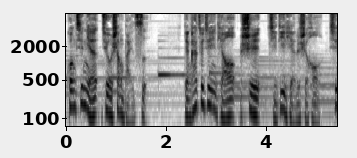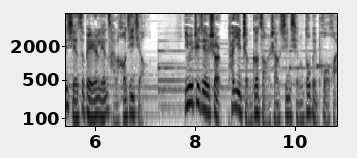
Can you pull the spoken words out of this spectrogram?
光今年就有上百次。点开最近一条是挤地铁的时候，新鞋子被人连踩了好几脚。因为这件事儿，他一整个早上心情都被破坏。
